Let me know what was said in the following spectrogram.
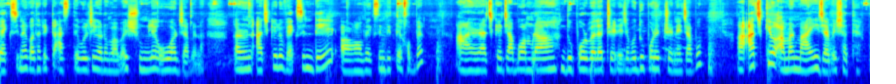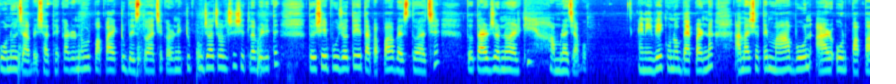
ভ্যাকসিনের কথাটা একটু আসতে বলছি, কারণ বাবাই শুনলে ও আর যাবে না। কারণ আজকে হলো ভ্যাকসিন ডে ভ্যাকসিন দিতে হবে। আর আজকে যাব আমরা দুপুরবেলা ট্রেনে যাব, দুপুরের ট্রেনে যাব। আজকেও আমার মাই যাবে সাথে, বোনও যাবে সাথে। কারণ ওর পাপা একটু ব্যস্ত আছে, কারণ একটু পূজা চলছে শীতলাবেড়িতে। তো সেই পুজোতে তার পাপা ব্যস্ত আছে। তো তার জন্য আর কি আমরা যাব। এনিওয়ে কোনো ব্যাপার না। আমার সাথে মা বোন আর ওর পাপা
